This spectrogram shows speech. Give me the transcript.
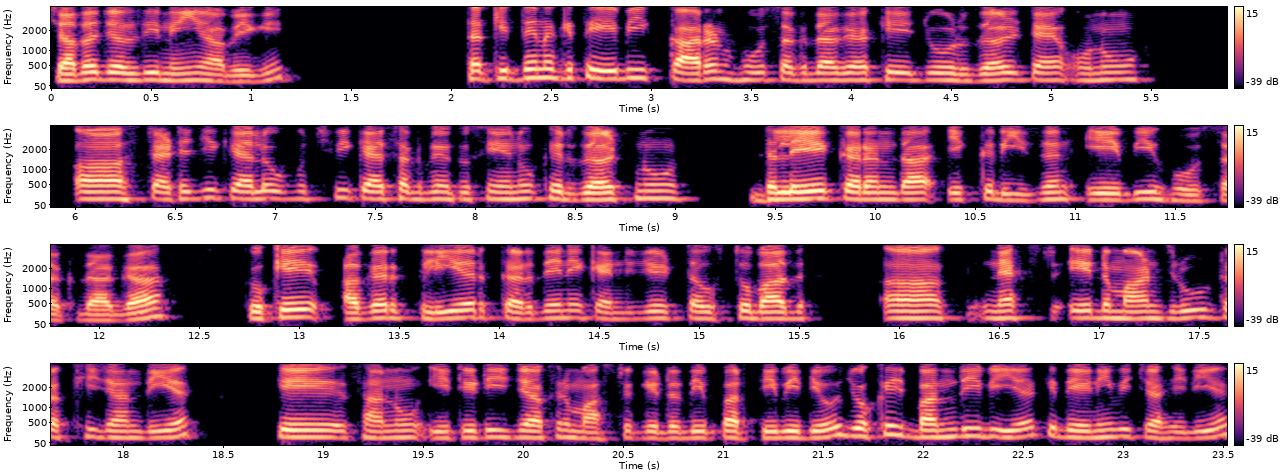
ਜ਼ਿਆਦਾ ਜਲਦੀ ਨਹੀਂ ਆਵੇਗੀ। ਤਾਂ ਕਿਤੇ ਨਾ ਕਿਤੇ ਇਹ ਵੀ ਕਾਰਨ ਹੋ ਸਕਦਾ ਹੈਗਾ ਕਿ ਜੋ ਰਿਜ਼ਲਟ ਹੈ ਉਹਨੂੰ ਸਟ੍ਰੈਟਜੀ ਕਹਿ ਲਓ ਕੁਝ ਵੀ ਕਹਿ ਸਕਦੇ ਹੋ ਤੁਸੀਂ ਇਹਨੂੰ, ਕਿ ਰਿਜ਼ਲਟ ਨੂੰ ਡਿਲੇ ਕਰਨ ਦਾ ਇੱਕ ਰੀਜ਼ਨ ਇਹ ਵੀ ਹੋ ਸਕਦਾ ਹੈਗਾ। ਕਿਉਂਕਿ ਅਗਰ ਕਲੀਅਰ ਕਰਦੇ ਨੇ ਕੈਂਡੀਡੇਟ ਤਾਂ ਉਸ ਤੋਂ ਬਾਅਦ ਨੈਕਸਟ ਇਹ ਡਿਮਾਂਡ ਜ਼ਰੂਰ ਰੱਖੀ ਜਾਂਦੀ ਹੈ। ਕਿ ਸਾਨੂੰ ਈਟੀਟੀ ਜਾਂ ਫਿਰ ਮਾਸਟਰ ਕੇਡਰ ਦੀ ਭਰਤੀ ਵੀ ਦਿਓ, ਜੋ ਕਿ ਬਣਦੀ ਵੀ ਹੈ, ਕਿ ਦੇਣੀ ਵੀ ਚਾਹੀਦੀ ਹੈ।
